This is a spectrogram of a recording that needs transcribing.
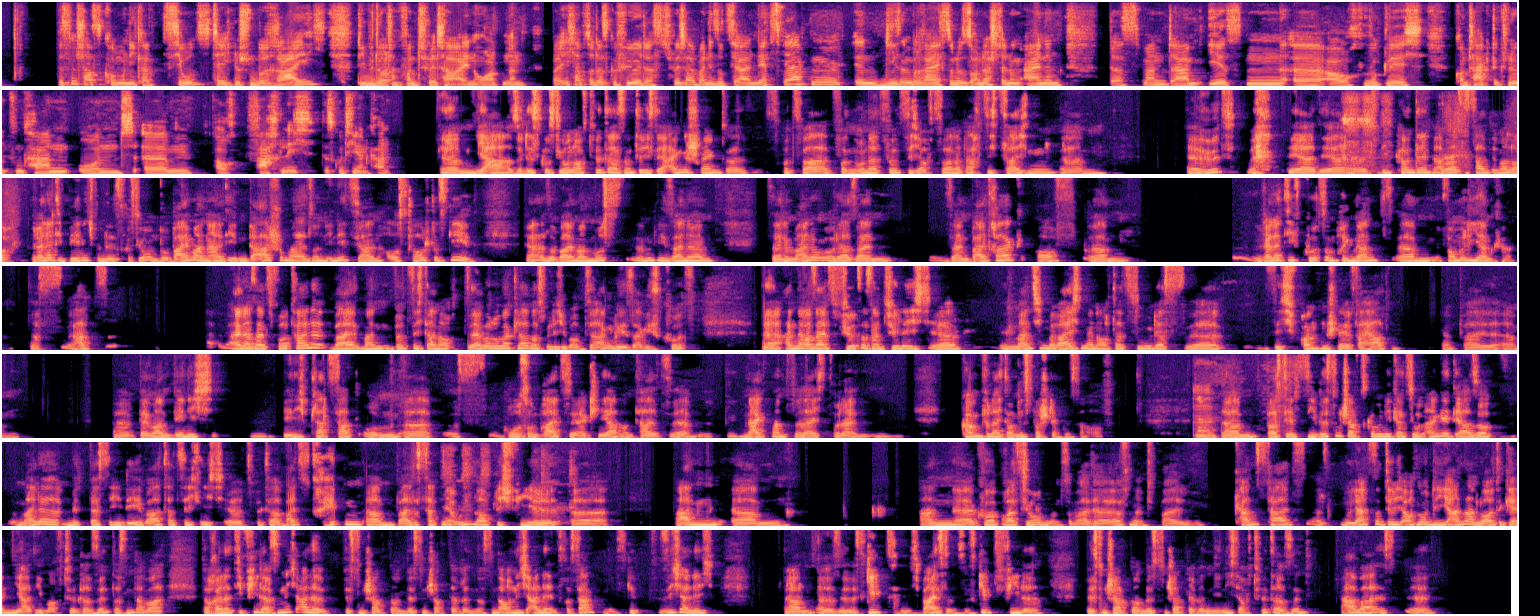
wissenschaftskommunikationstechnischen Bereich die Bedeutung von Twitter einordnen? Weil ich habe so das Gefühl, dass Twitter bei den sozialen Netzwerken in diesem Bereich so eine Sonderstellung einnimmt, dass man da am ehesten äh, auch wirklich Kontakte knüpfen kann und ähm, auch fachlich diskutieren kann. Ähm, ja, also Diskussion auf Twitter ist natürlich sehr eingeschränkt, weil es wird zwar von 140 auf 280 Zeichen ähm, erhöht, der, der äh, Tweet-Content, aber es ist halt immer noch relativ wenig von der Diskussion, wobei man halt eben da schon mal so einen initialen Austausch, das geht. Ja, also weil man muss irgendwie seine, seine Meinung oder seinen, seinen Beitrag auf ähm, relativ kurz und prägnant ähm, formulieren können. Das hat einerseits Vorteile, weil man wird sich dann auch selber darüber klar, was will ich überhaupt sagen, wie sage ich es kurz. Äh, andererseits führt das natürlich äh, in manchen Bereichen dann auch dazu, dass äh, sich Fronten schnell verhärten. Ja, weil ähm, äh, wenn man wenig, wenig Platz hat, um äh, es groß und breit zu erklären und halt äh, neigt man vielleicht oder kommen vielleicht auch Missverständnisse auf. Mhm. Ähm, was jetzt die Wissenschaftskommunikation angeht, ja, also meine mit beste Idee war tatsächlich äh, Twitter beizutreten, ähm, weil das hat mir unglaublich viel äh, an ähm, an äh, Kooperationen und so weiter eröffnet, weil du kannst halt, also du lernst natürlich auch nur die anderen Leute kennen, die halt eben auf Twitter sind. Das sind aber doch relativ viele. Das sind nicht alle Wissenschaftler und Wissenschaftlerinnen. Das sind auch nicht alle Interessanten. Es gibt sicherlich, ähm, also es gibt, ich weiß es, es gibt viele Wissenschaftler und Wissenschaftlerinnen, die nicht auf Twitter sind. Aber es äh,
